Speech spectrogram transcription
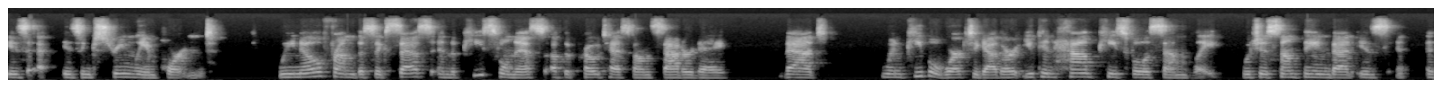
is, is extremely important. We know from the success and the peacefulness of the protest on Saturday that when people work together, you can have peaceful assembly, which is something that is a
